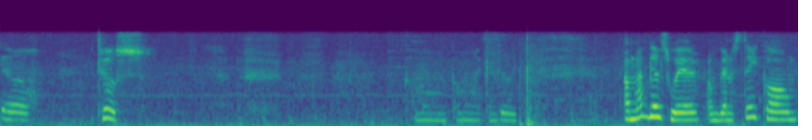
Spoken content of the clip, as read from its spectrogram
uh, toast. Come come on, I can do it. I'm not gonna swear. I'm gonna stay calm.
